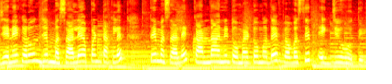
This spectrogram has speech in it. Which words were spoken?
जेणेकरून जे मसाले आपण टाकलेत ते मसाले कांदा आणि टोमॅटोमध्ये व्यवस्थित एकजीव होतील.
